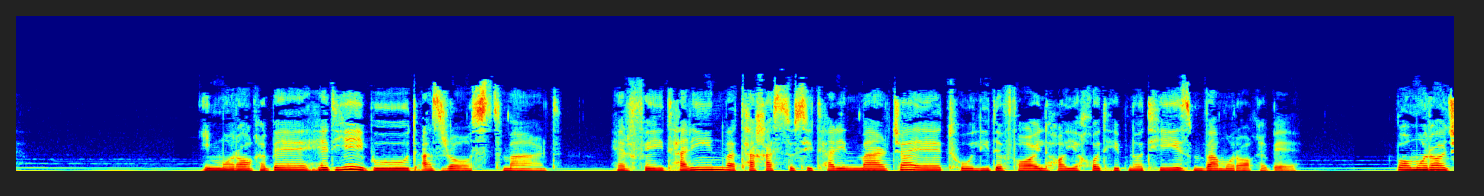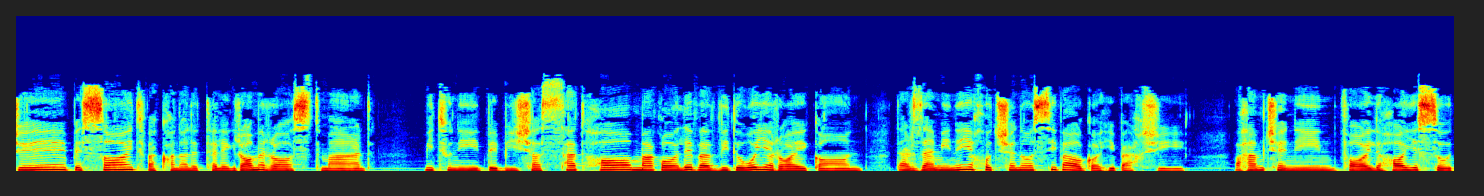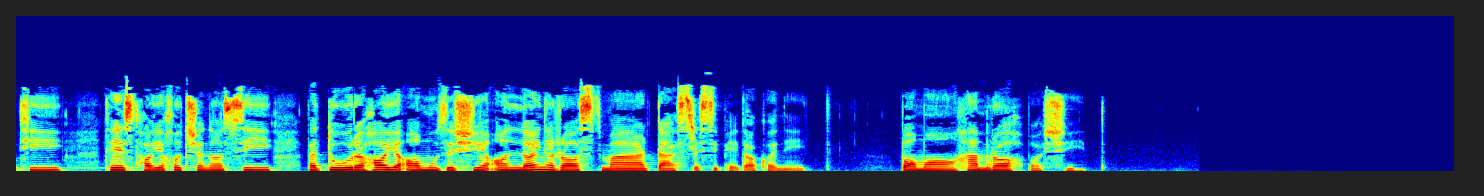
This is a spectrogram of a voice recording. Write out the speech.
این مراقبه هدیه بود از راست مرد. حرفی ترین و تخصصی ترین مرجع تولید فایل های خود هیپنوتیزم و مراقبه. با مراجعه به سایت و کانال تلگرام راست مرد می‌تونید به بیش از صدها مقاله و ویدئوی رایگان در زمینه خودشناسی و آگاهی بخشی و همچنین فایل های صوتی، تست های خودشناسی و دوره های آموزشی آنلاین راست مرد دسترسی پیدا کنید. با ما همراه باشید.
